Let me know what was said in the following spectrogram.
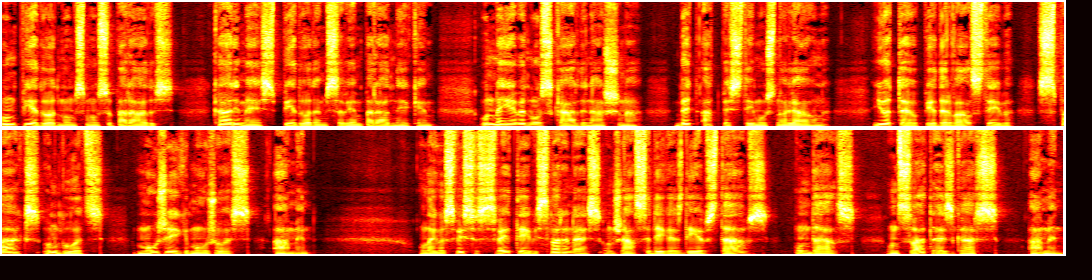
un piedod mums mūsu parādus, kā arī mēs piedodam saviem parādniekiem, un neieved mūsu kārdināšanā, bet atpestī mūs no ļauna, jo tev pieder valstība, spēks un gods mūžīgi mūžos. Āmen! un lai jūs visus svētī visvarenais un žēlsirdīgais Dievs Tēvs un Dēls un Svētais Gars. Āmen!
